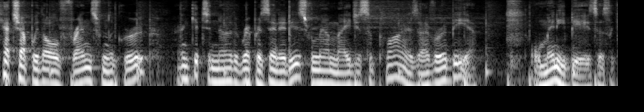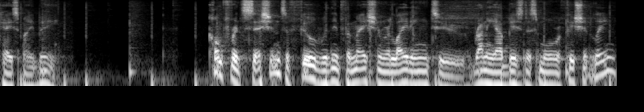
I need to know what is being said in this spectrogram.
catch up with old friends from the group, and get to know the representatives from our major suppliers over a beer or many beers as the case may be. Conference sessions are filled with information relating to running our business more efficiently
